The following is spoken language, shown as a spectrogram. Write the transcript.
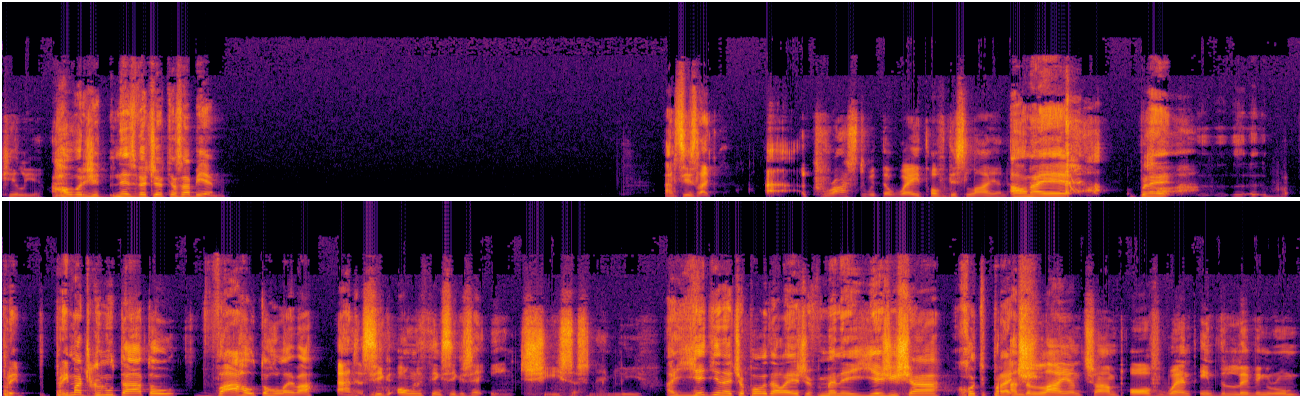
kill you. A hovorí, že dnes večer ťa zabijem. And she's like, crushed with the weight of this lion. A ona je úplne pri, primačknutá tou váhou toho leva. And she only thing she could say, In Jesus' name, leave. A jediné, čo povedala je, že v mene Ježiša choď And preč. the lion jumped off, went into the living room,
